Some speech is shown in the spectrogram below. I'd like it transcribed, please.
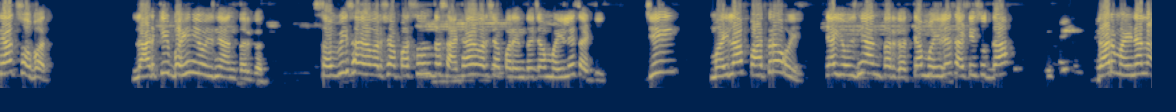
त्याचसोबत लाडकी बहीण योजनेअंतर्गत सव्वीसाव्या वर्षापासून तर साठाव्या वर्षापर्यंतच्या महिलेसाठी जी महिला पात्र होईल त्या योजनेअंतर्गत त्या महिलेसाठी सुद्धा दर महिन्याला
